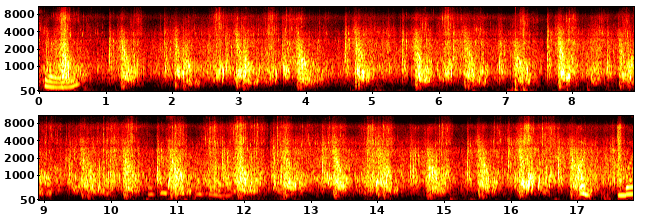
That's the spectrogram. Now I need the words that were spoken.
Okay. But you sleep every night. And my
